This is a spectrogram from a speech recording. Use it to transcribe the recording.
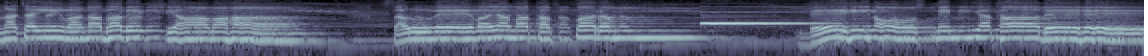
न चैव न भविष्यामः। सर्वे वयमतः परम्। देहिनोऽस्मिन् यथा देहे।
